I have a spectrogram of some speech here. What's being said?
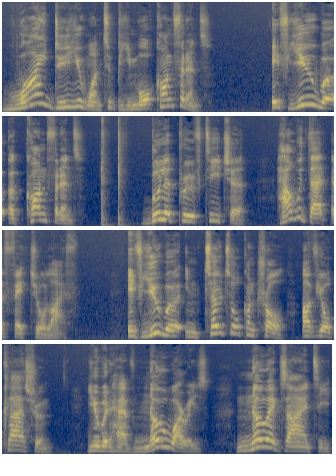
Why do you want to be more confident? If you were a confident, bulletproof teacher, how would that affect your life? If you were in total control of your classroom, you would have no worries, no anxiety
